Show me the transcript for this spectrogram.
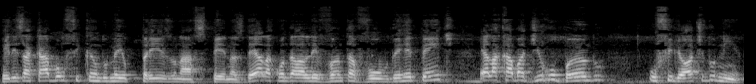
eles acabam ficando meio presos nas penas dela. Quando ela levanta voo de repente, ela acaba derrubando o filhote do ninho.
